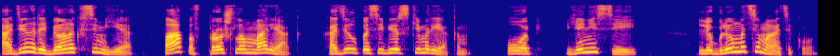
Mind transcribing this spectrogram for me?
Один ребенок в семье, папа в прошлом моряк, ходил по сибирским рекам. Обь, Енисей. Люблю математику.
